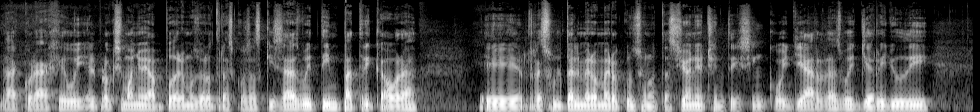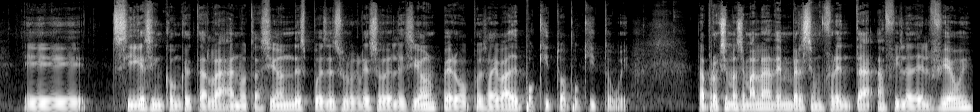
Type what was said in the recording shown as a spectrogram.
da coraje, güey. El próximo año ya podremos ver otras cosas. Quizás, güey, Tim Patrick ahora eh, resulta el mero mero con su anotación y 85 yardas, güey. Jerry Judy eh, sigue sin concretar la anotación después de su regreso de lesión, pero pues ahí va de poquito a poquito, güey. La próxima semana Denver se enfrenta a Filadelfia, güey.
